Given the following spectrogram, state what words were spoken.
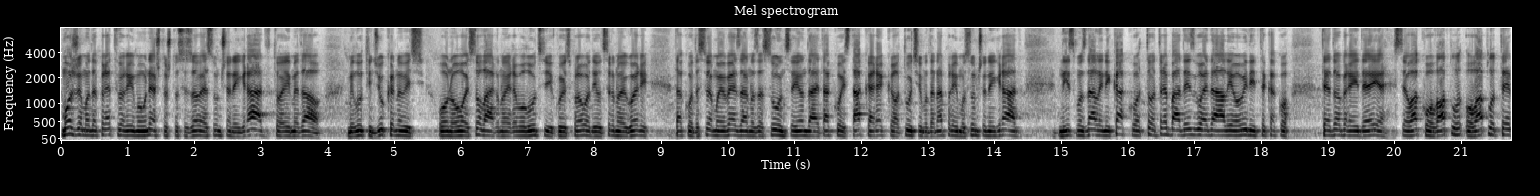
možemo da pretvorimo u nešto što se zove Sunčani grad, to je ime dao Milutin Đukanović u ono, ovoj solarnoj revoluciji koju sprovodi u Crnoj gori, tako da sve mu je vezano za sunce i onda je tako iz taka rekao tu ćemo da napravimo Sunčani grad. Nismo znali ni kako to treba da izgleda, ali evo vidite kako te dobre ideje se ovako ovaplote,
